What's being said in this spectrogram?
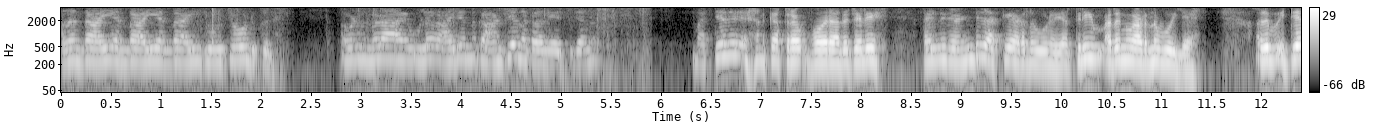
അതെന്തായി എന്തായി എന്തായി ചോദിച്ചുകൊണ്ടിരിക്കുന്നു അവിടെ നിങ്ങൾ ഉള്ള കാര്യം ഒന്ന് കാണിച്ചു തന്നെ വിചാരിച്ചിട്ടാണ്. മറ്റേത് എനിക്ക് അത്ര പോരാ. എന്താ വെച്ചാൽ അതിൽ നിന്ന് രണ്ട് ചക്ക അടന്നു വീണു. അത്രയും അതങ്ങ് കടന്നു പോയില്ലേ? അത് പിറ്റേ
